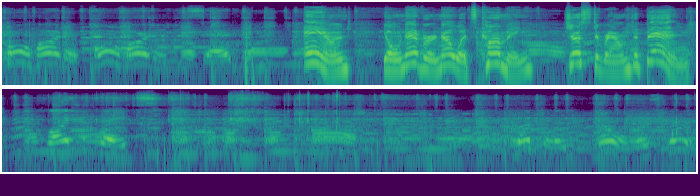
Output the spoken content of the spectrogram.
Pull harder, pull harder, he said. And you'll never know what's coming just around the bend. Apply the brakes. Luckily, no one was hurt.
